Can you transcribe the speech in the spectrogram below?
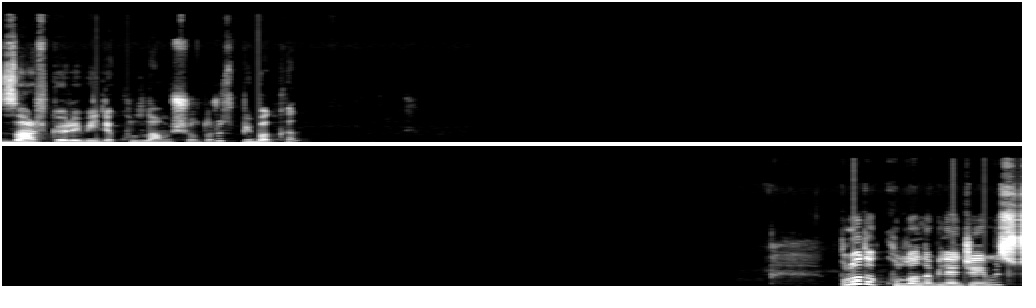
zarf göreviyle kullanmış oluruz? Bir bakın. Burada kullanabileceğimiz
